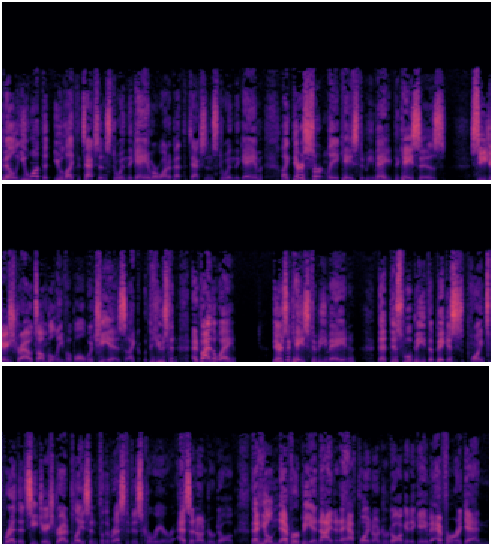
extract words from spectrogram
Bill, you want the you like the Texans to win the game or want to bet the Texans to win the game? Like there's certainly a case to be made. The case is CJ Stroud's unbelievable, which he is. Like the Houston, and by the way, there's a case to be made that this will be the biggest point spread that CJ Stroud plays in for the rest of his career as an underdog. That he'll never be a nine and a half point underdog in a game ever again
